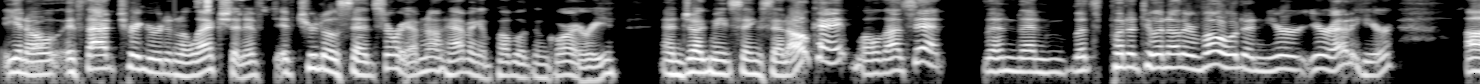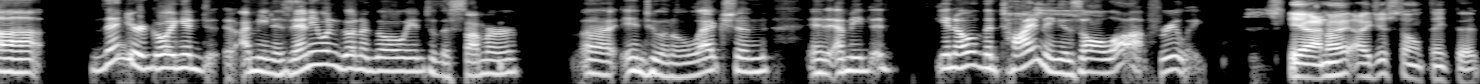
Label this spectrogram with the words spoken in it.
you know, if that triggered an election, if if Trudeau said, "Sorry, I'm not having a public inquiry," and Jagmeet Singh said, "Okay, well, that's it," then then let's put it to another vote, and you're you're out of here. Uh, then you're going into i mean is anyone going to go into the summer uh, into an election? And i mean it, you know the timing is all off really. Yeah and i, I just don't think that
